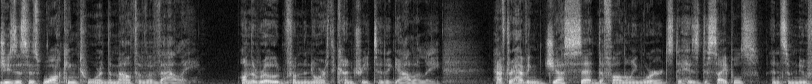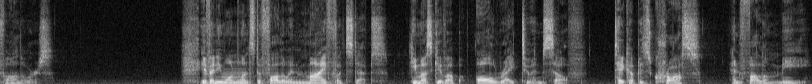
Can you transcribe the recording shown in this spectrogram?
Jesus is walking toward the mouth of a valley on the road from the north country to the Galilee after having just said the following words to his disciples and some new followers. If anyone wants to follow in my footsteps, he must give up all right to himself, take up his cross, and follow me.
